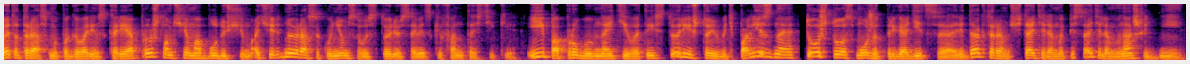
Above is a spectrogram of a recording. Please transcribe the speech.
В этот раз мы поговорим скорее о прошлом, чем о будущем. Очередной раз окунемся в историю советской фантастики. И попробуем найти в этой истории что-нибудь полезное, то, что сможет пригодиться редакторам, читателям и писателям в наши дни.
